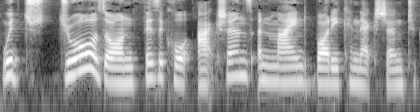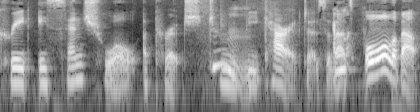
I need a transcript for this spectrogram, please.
which draws on physical actions and mind body connection to create a sensual approach to the character. So that's all about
